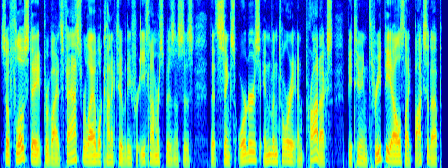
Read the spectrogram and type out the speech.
So, Flow State provides fast, reliable connectivity for e commerce businesses that syncs orders, inventory, and products between 3PLs like Box It Up,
